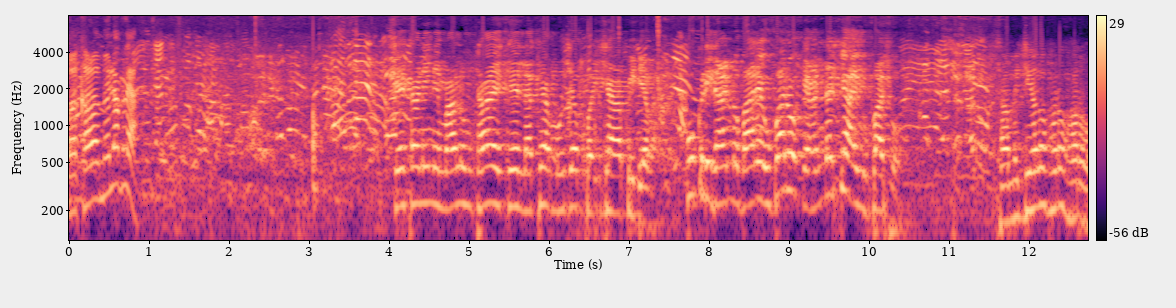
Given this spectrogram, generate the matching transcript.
બખાડો મેલો? શેઠાણીને માલુમ થાય કે લખ્યા મુજબ પૈસા આપી દેવા. કુકડી રાણનો બારે ઊભા રહો કે અંદર ક્યાં આવીને ઊભા છો? સ્વામીજી હાલો હરો હરો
